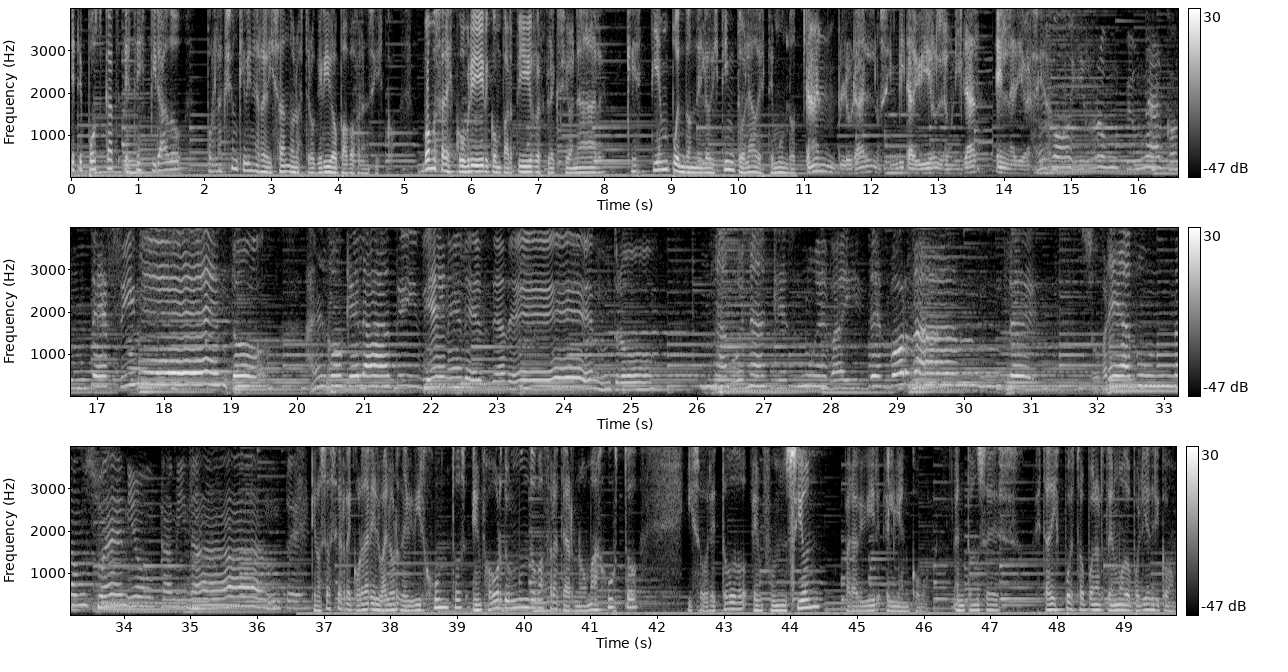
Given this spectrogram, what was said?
Este podcast está inspirado por la acción que viene realizando nuestro querido Papa Francisco. Vamos a descubrir, compartir, reflexionar que es tiempo en donde lo distinto lado de este mundo tan plural nos invita a vivir la unidad en la diversidad. Un acontecimiento, algo que late y viene desde adentro. Una buena que es nueva y desbordante, sobreabunda un sueño caminante. que nos hace recordar el valor de vivir juntos en favor de un mundo más fraterno, más justo y sobre todo en función para vivir el bien común. Entonces, ¿estás dispuesto a ponerte en modo poliédrico?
